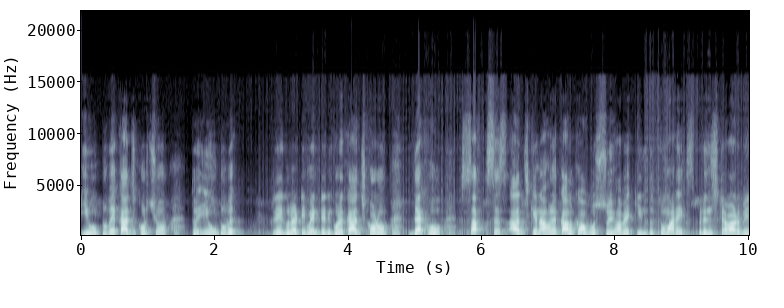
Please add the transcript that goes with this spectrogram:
ইউটিউবে কাজ করছ, তো ইউটিউবে রেগুলারটি মেনটেন করে কাজ করো। দেখো সাকসেস আজকে না হলে কালকে অবশ্যই হবে, কিন্তু তোমার এক্সপিরিয়েন্সটা বাড়বে।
